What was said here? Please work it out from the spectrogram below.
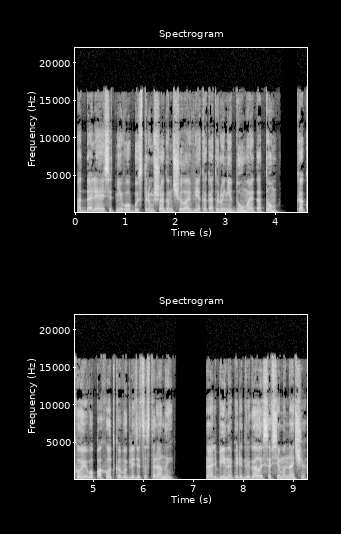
отдаляясь от него быстрым шагом человека, который не думает о том, какой его походка выглядит со стороны. Альбина передвигалась совсем иначе.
